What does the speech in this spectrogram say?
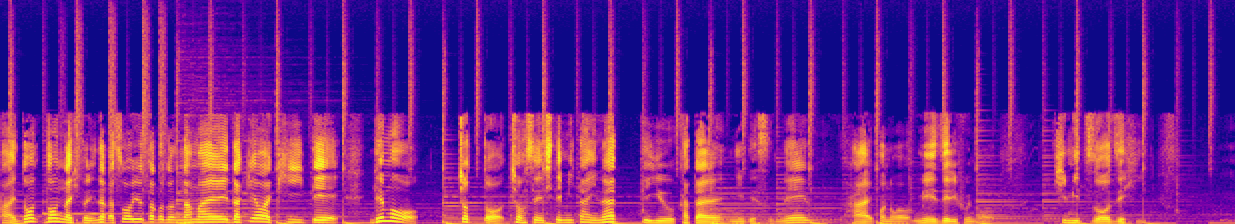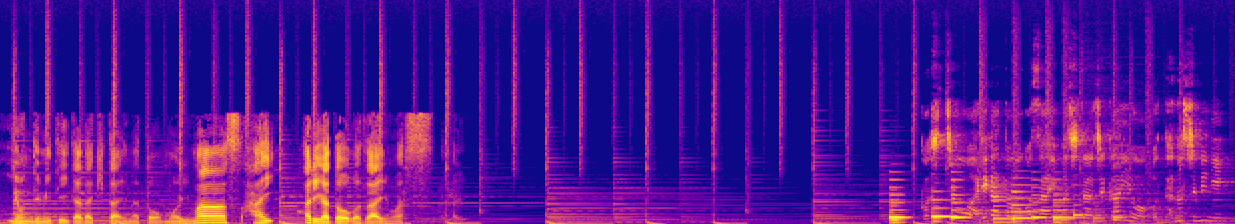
はいどどんな人になんかそういったことの名前だけは聞いてでもちょっと挑戦してみたいなっていう方にですねはいこの名台詞の秘密をぜひ読んでみていただきたいなと思います。はい、ありがとうございます。はいご視聴ありがとうございました次回をお楽しみに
